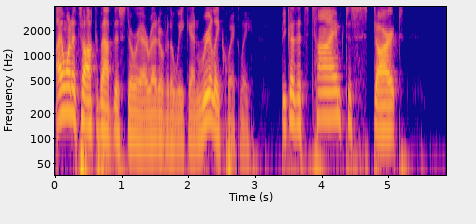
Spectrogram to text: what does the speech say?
I want to talk about this story I read over the weekend really quickly because it's time to start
